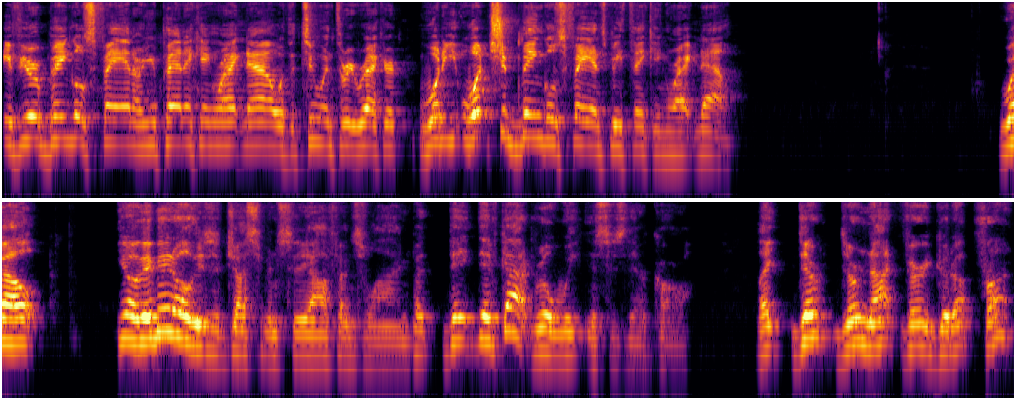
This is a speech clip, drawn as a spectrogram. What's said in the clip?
If you're a Bengals fan, are you panicking right now with a two and three record? What do you what should Bengals fans be thinking right now? Well, you know, they made all these adjustments to the offensive line, but they, they've got real weaknesses there, Carl. Like they're they're not very good up front.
